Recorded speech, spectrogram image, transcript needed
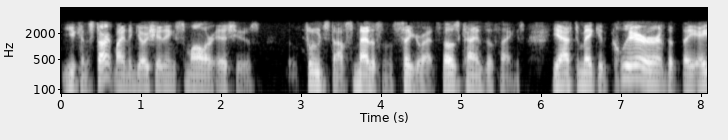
You can start by negotiating smaller issues, foodstuffs, medicines, cigarettes, those kinds of things. You have to make it clear that the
